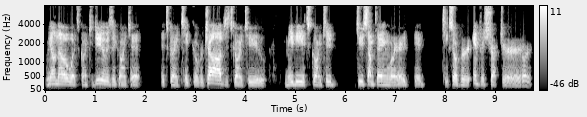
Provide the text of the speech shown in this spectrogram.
we don't know what's going to do is it going to it's going to take over jobs it's going to maybe it's going to do something where it, it takes over infrastructure or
